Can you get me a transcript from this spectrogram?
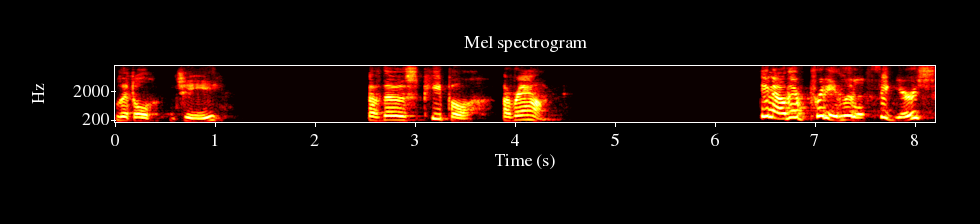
little g of those people around. You know, they're pretty little figures.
